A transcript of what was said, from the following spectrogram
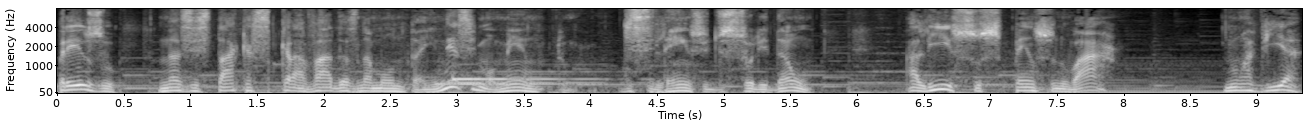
preso nas estacas cravadas na montanha. Nesse momento de silêncio, de solidão, ali suspenso no ar, não havia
